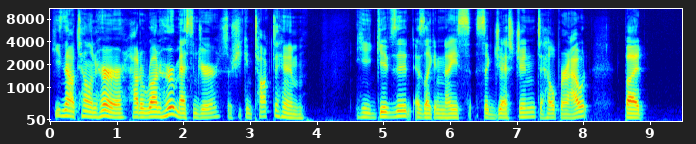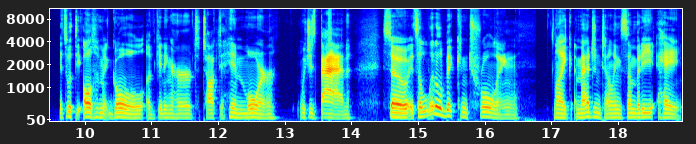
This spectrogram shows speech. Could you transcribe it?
He's now telling her how to run her messenger so she can talk to him he gives it as like a nice suggestion to help her out, but it's with the ultimate goal of getting her to talk to him more, which is bad. So it's a little bit controlling. Like, imagine telling somebody, hey,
